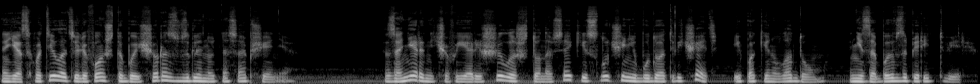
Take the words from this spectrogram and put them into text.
Я схватила телефон, чтобы еще раз взглянуть на сообщение. Занервничав, я решила, что на всякий случай не буду отвечать, и покинула дом, не забыв запереть дверь.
